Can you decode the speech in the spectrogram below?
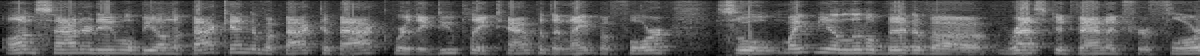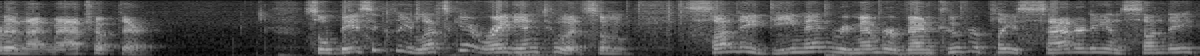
on Saturday will be on the back end of a back-to-back where they do play Tampa the night before, so might be a little bit of a rest advantage for Florida in that matchup there. So basically, let's get right into it. Some Sunday D-men. Remember, Vancouver plays Saturday and Sunday,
